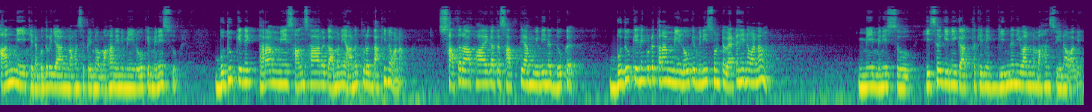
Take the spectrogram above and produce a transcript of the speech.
අන්නේ කෙන බුදුරජාණන් වහන්ස පෙන්වා මහනෙන මේ ලෝකෙ මිනිස්සු බුදු කෙනෙක් තරම් මේ සංසාර ගමනය අනතුර දකිනවනම් සතරාපායගත සත්‍යයන් විදින දුක බුදු කෙනෙකුට තරම් මේ ලෝකෙ මිනිස්සුන්ට වැටහෙනවා නම් මේ මිනිස්සු හිසගිනි ගත්ත කෙනෙක් ගින්න නිවන්න මහන්ස් වෙන වගේ.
